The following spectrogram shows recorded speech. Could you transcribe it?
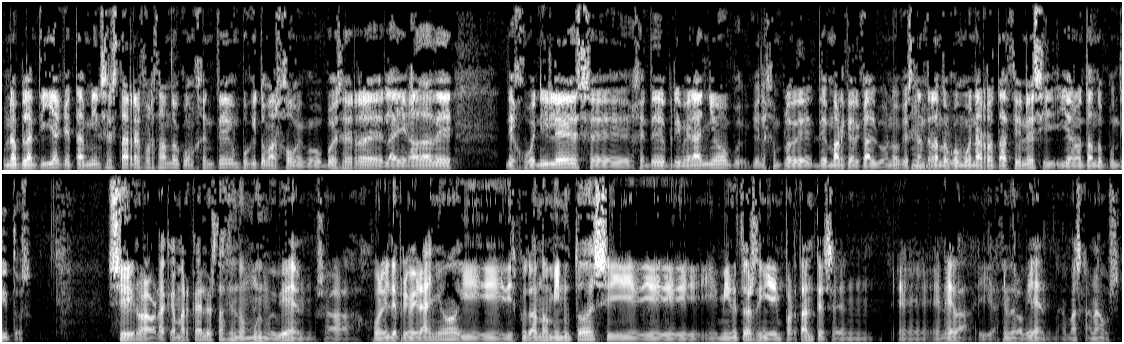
Una plantilla que también se está reforzando con gente un poquito más joven, como puede ser eh, la llegada de, de juveniles, eh, gente de primer año, el ejemplo de, de Marker Calvo, ¿no? Que está entrando con buenas rotaciones y, y anotando puntitos. Sí, no, la verdad que Marca lo está haciendo muy muy bien. O sea, juvenil de primer año y disputando minutos y, y minutos importantes en, eh, en EVA y haciéndolo bien, además ganaos.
